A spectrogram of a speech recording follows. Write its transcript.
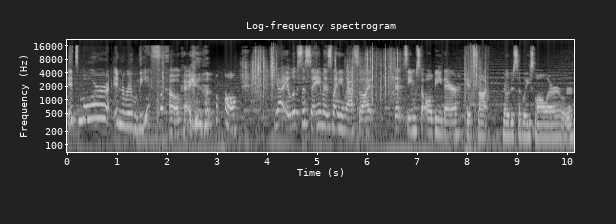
it's more in relief. Oh, okay. oh. Yeah, it looks the same as when you last saw it. It seems to all be there. It's not noticeably smaller or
